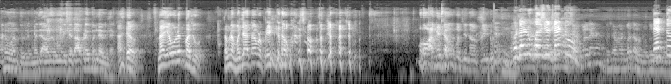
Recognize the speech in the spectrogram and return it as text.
વાંધો નહીં મજા આવે એવું હોય છે તો આપણે બનાવી નાખીએ. ના એવું નથી પાછું. તમને મજા આવતા આપણે પ્રિન્ટ કરાવવા પાછું. બહુ આગળ જવું પડશે ઉપર. છે ટેટુ. ટેટુ.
